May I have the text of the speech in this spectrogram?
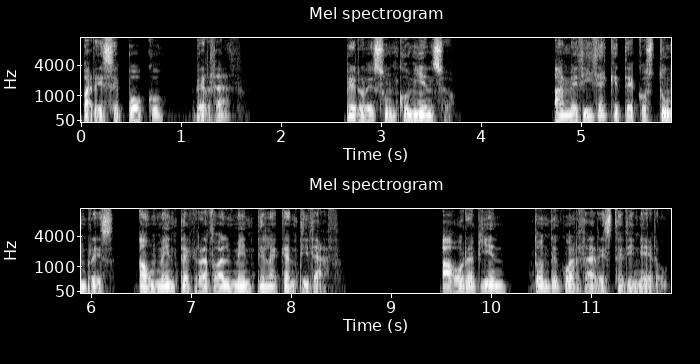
Parece poco, ¿verdad? Pero es un comienzo. A medida que te acostumbres, aumenta gradualmente la cantidad. Ahora bien, ¿dónde guardar este dinero?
